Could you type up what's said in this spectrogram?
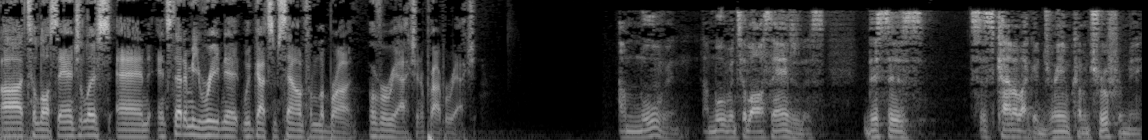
uh, to Los Angeles, and instead of me reading it, we've got some sound from LeBron. Overreaction or proper reaction. I'm moving. I'm moving to Los Angeles. This is this is kind of like a dream come true for me.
